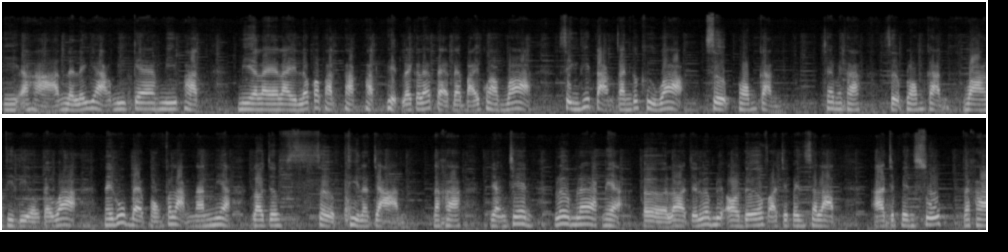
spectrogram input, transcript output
มีอาหารหลายๆอย่างมีแกงมีผัดมีอะไรอะไรแล้วก็ผัดผักผัดเผ็ดอะไรก็แล้ว แต่แต่หมายความว่าสิ่งที่ต่างกันก็คือว่าเสิร์ฟพร้อมกัน ใช่ไหมคะ เสิร์ฟพร้อมกันวางทีเดียว แต่ว่าในรูปแบบของฝรั่งนั้นเนี่ยเราจะเสิร์ฟทีละจานนะคะ อย่างเช่นเริ่มแรกเนี่ยเเราอาจจะเริ่มด้วยออเดิร์ฟอาจจะเป็นสลัด อาจจะเป็นซุปนะคะ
